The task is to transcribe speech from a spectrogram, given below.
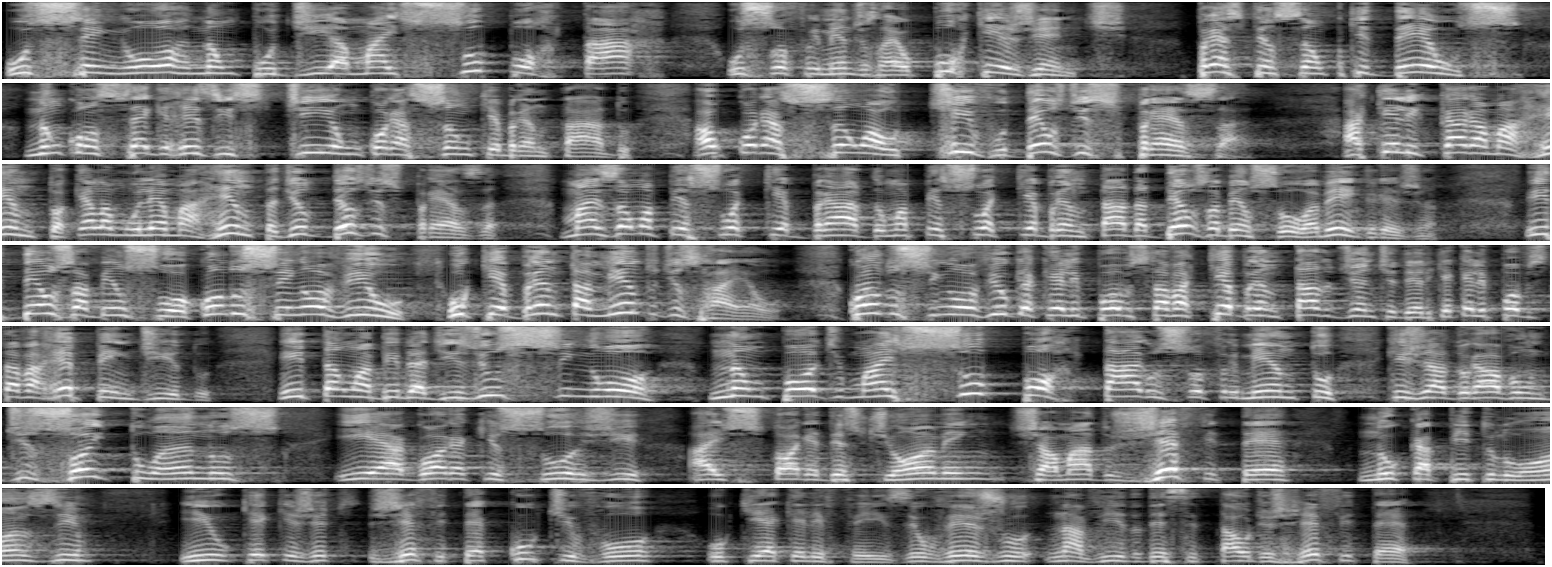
O Senhor não podia mais suportar o sofrimento de Israel. Por quê, gente? Preste atenção, porque Deus não consegue resistir a um coração quebrantado. Ao coração altivo, Deus despreza. Aquele cara marrento, aquela mulher marrenta, Deus despreza. Mas a uma pessoa quebrada, uma pessoa quebrantada, Deus abençoa. Amém, igreja? E Deus abençoou. Quando o Senhor viu o quebrantamento de Israel, quando o Senhor viu que aquele povo estava quebrantado diante dele, que aquele povo estava arrependido, então a Bíblia diz: e o Senhor não pôde mais suportar o sofrimento que já duravam 18 anos, e é agora que surge a história deste homem chamado Jefité, no capítulo 11. e o que que Jefité cultivou, o que é que ele fez. Eu vejo na vida desse tal de Jefité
